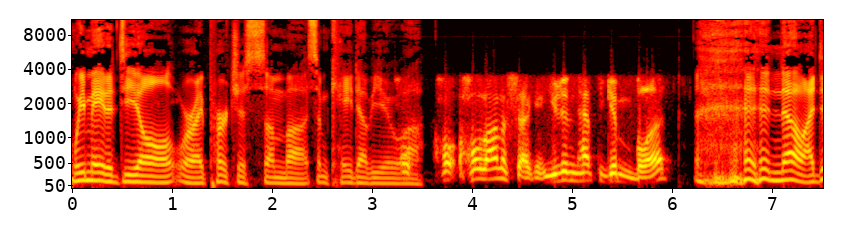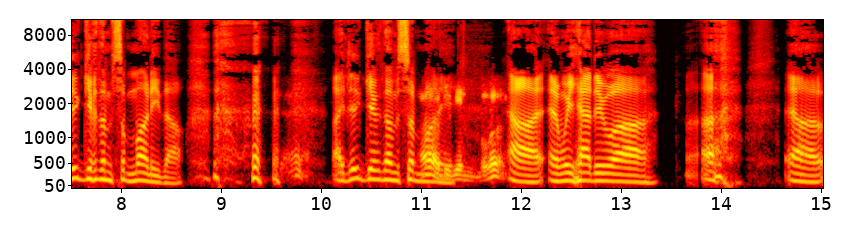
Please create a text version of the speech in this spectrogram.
we made a deal where I purchased some uh, some KW. Hold, hold on a second. You didn't have to give them blood. Uh, no, I did give them some money though. I did give them some Oh, money, uh, and we had to. Uh, uh, uh,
